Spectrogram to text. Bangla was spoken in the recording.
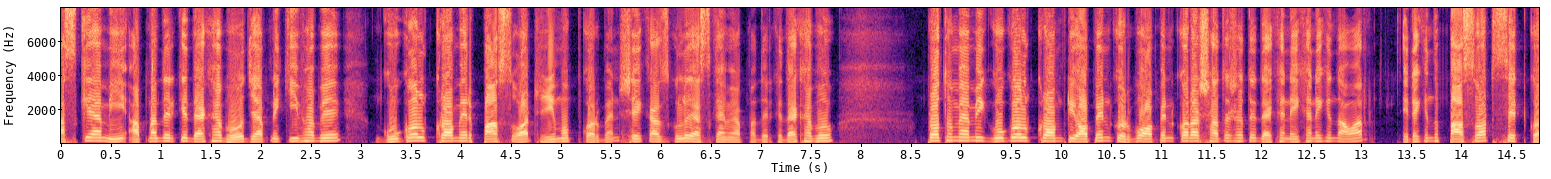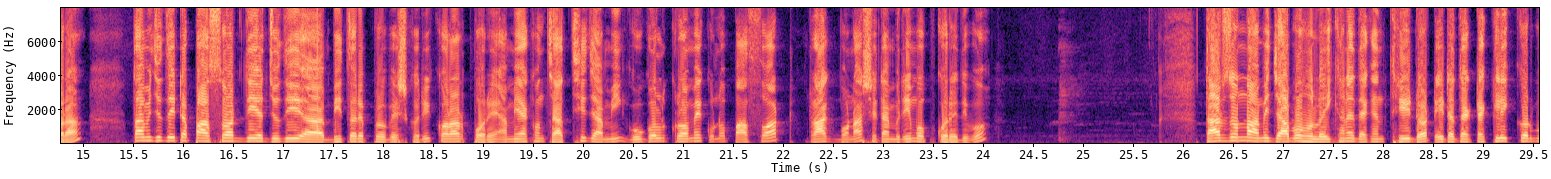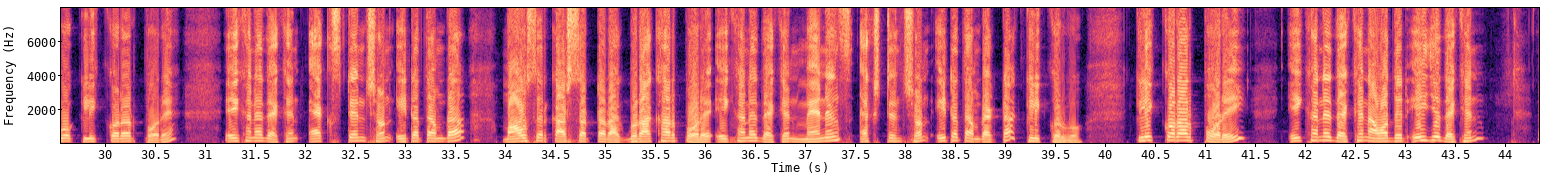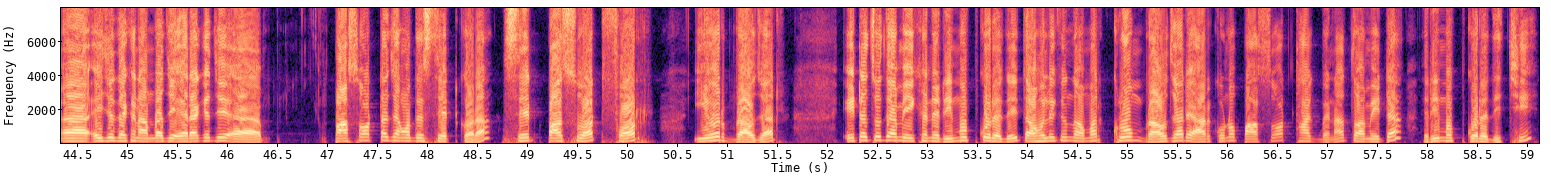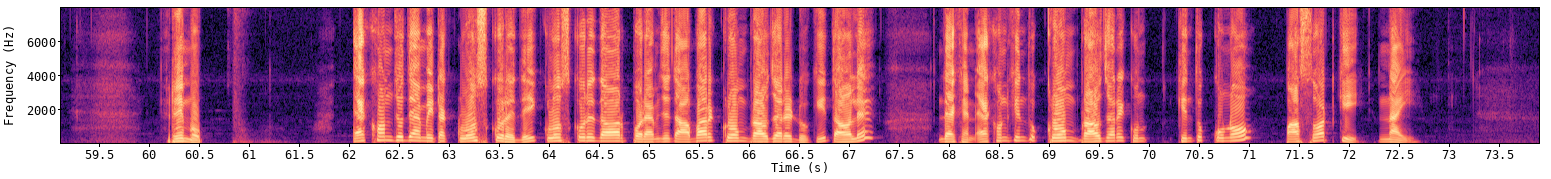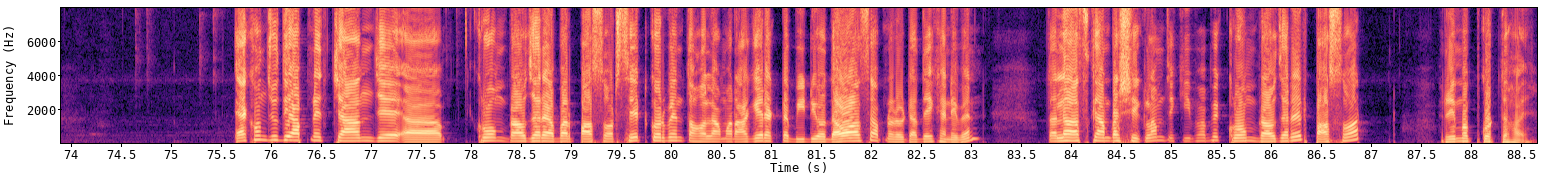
আজকে আমি আপনাদেরকে দেখাবো যে আপনি কীভাবে গুগল ক্রমের পাসওয়ার্ড রিমুভ করবেন, সেই কাজগুলোই আজকে আমি আপনাদেরকে দেখাবো। প্রথমে আমি গুগল ক্রমটি ওপেন করব। ওপেন করার সাথে সাথে দেখেন, এখানে কিন্তু আমার, এটা কিন্তু পাসওয়ার্ড সেট করা। তো আমি যদি এটা পাসওয়ার্ড দিয়ে যদি ভিতরে প্রবেশ করি, করার পরে আমি এখন চাচ্ছি যে আমি গুগল ক্রমে কোনো পাসওয়ার্ড রাখব না, সেটা আমি রিমুভ করে দিব। তার জন্য আমি যাব হলো এখানে দেখেন থ্রি ডট এটাতে একটা ক্লিক করব ক্লিক করার পরে এইখানে দেখেন এক্সটেনশন এটাতে আমরা মাউসের কার্সারটা রাখব, রাখার পরে এখানে দেখেন ম্যানেজ এক্সটেনশন এটাতে আমরা একটা ক্লিক করব। ক্লিক করার পরেই এইখানে দেখেন আমাদের এই যে দেখেন এই যে দেখেন আমরা যে এর আগে যে পাসওয়ার্ডটা যে আমাদের সেট করা set password for your browser এটা যদি আমি এখানে রিমুভ করে দিই, তাহলে কিন্তু আমার ক্রোম ব্রাউজারে আর কোনো পাসওয়ার্ড থাকবে না। তো আমি এটা রিমুভ করে দিচ্ছি। রিমুভ এখন যদি আমি এটা ক্লোজ করে দিই ক্লোজ করে দেওয়ার পরে আমি যদি আবার ক্রোম ব্রাউজারে ঢুকি, তাহলে দেখেন, এখন কিন্তু ক্রোম ব্রাউজারে কোন- কিন্তু কোনো পাসওয়ার্ড কি? নাই। এখন যদি আপনি চান যে ক্রোম ব্রাউজারে আবার পাসওয়ার্ড সেট করবেন, তাহলে আমার আগের একটা ভিডিও দেওয়া আছে, আপনারা ওইটা দেখে নেবেন। তাহলে আজকে আমরা শিখলাম যে কীভাবে ক্রোম ব্রাউজারের পাসওয়ার্ড রিমুভ করতে হয়।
